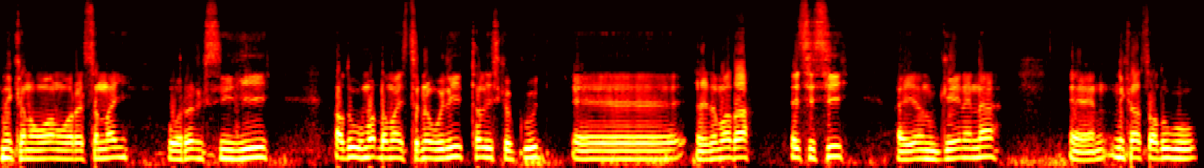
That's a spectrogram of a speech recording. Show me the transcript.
Ninkana waan waraysanay wararsigii adugu ma dhammaystirna weli taliska guud ee ciidamada s c ayaanu geynaynaa. Ninkaas adugu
